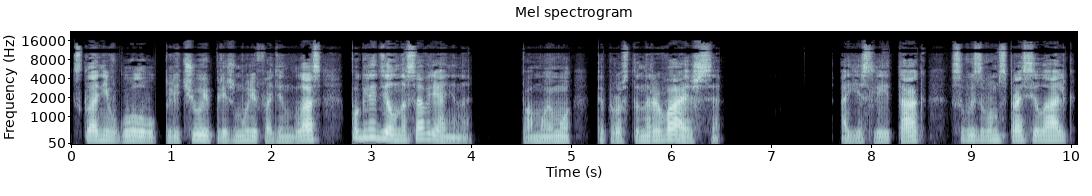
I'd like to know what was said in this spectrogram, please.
склонив голову к плечу и прижмурив один глаз, поглядел на Саврянина. «По-моему, ты просто нарываешься». «А если и так?» — с вызовом спросил Альк.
